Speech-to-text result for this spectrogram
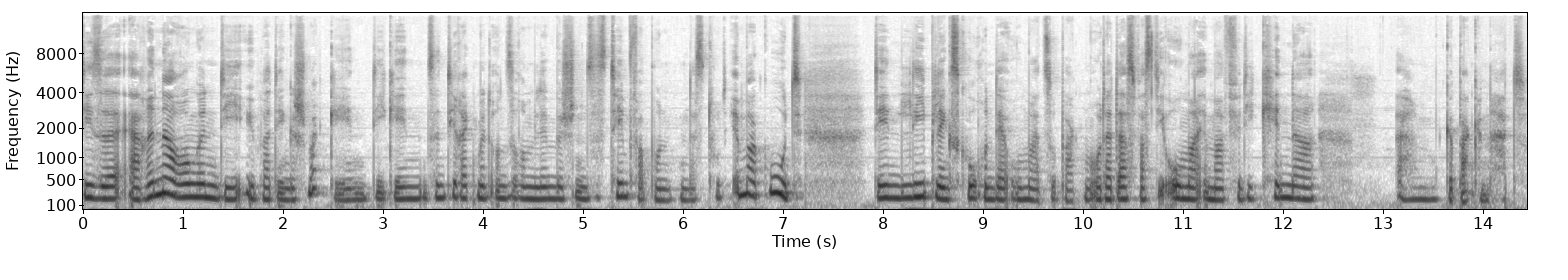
Diese Erinnerungen, die über den Geschmack gehen, die gehen, sind direkt mit unserem limbischen System verbunden. Das tut immer gut, den Lieblingskuchen der Oma zu backen oder das, was die Oma immer für die Kinder ähm, gebacken hat.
